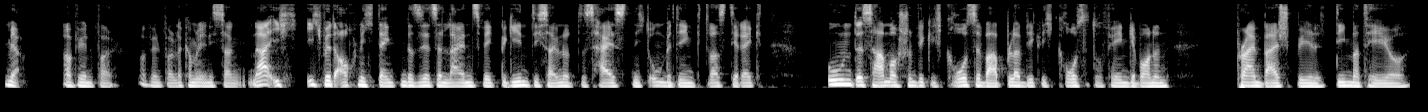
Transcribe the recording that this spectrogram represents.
Ja, auf jeden Fall. auf jeden Fall. Da kann man eh nicht sagen. Na, ich, ich würde auch nicht denken, dass es jetzt ein Leidensweg beginnt. Ich sage nur, das heißt nicht unbedingt was direkt. Und es haben auch schon wirklich große Wappler, wirklich große Trophäen gewonnen. Prime Beispiel, Di Matteo,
